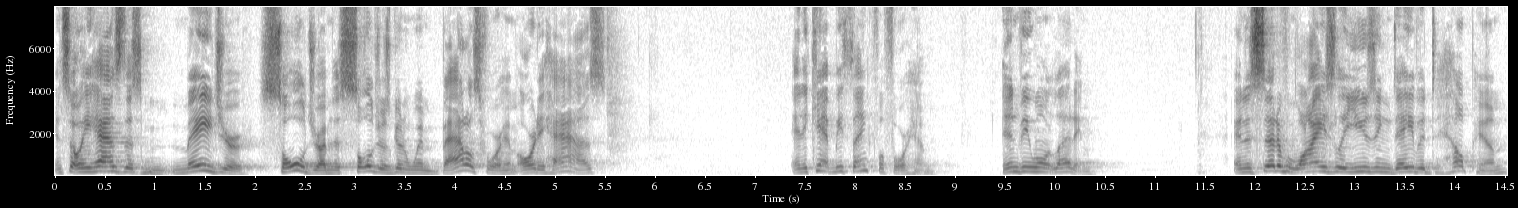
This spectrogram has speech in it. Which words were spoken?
And so he has this major soldier. I mean, this soldier is going to win battles for him, already has. And he can't be thankful for him. Envy won't let him. And instead of wisely using David to help him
